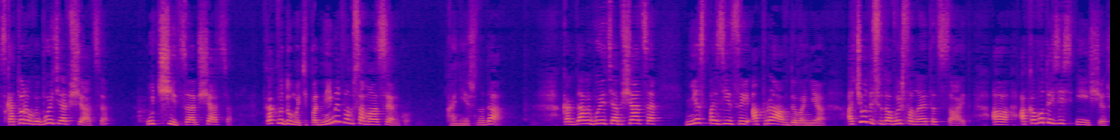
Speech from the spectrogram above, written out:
с которым вы будете общаться, учиться общаться. Как вы думаете, поднимет вам самооценку? Конечно, да. Когда вы будете общаться не с позиции оправдывания, а что ты сюда вышла на этот сайт, а, а кого ты здесь ищешь,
